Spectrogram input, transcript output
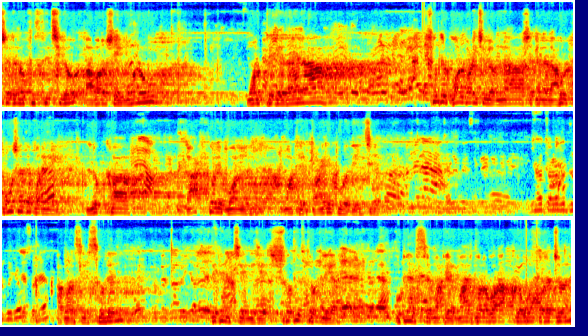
সেখানে উপস্থিত ছিল। আবারও সেই মনু। মনু থেকে রায়না সুন্দর বল ছিল না, সেখানে রাহুল পৌঁছাতে পারেনি। লুক্ষা গার্ড করে বল মাঠের বাইরে করে দিয়েছে। আবার সেই সোহেল দেখে নিচ্ছে নিজের সতীর্থ প্লেয়ার উঠে আসছে মাঠের মাঝ বরাবর আক্রমণ করার জন্য।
